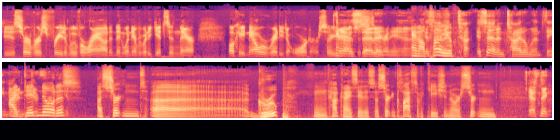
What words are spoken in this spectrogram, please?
the server is free to move around, and then when everybody gets in there, okay, now we're ready to order. So you're Yeah, not it's just that, staggering. yeah. And I'll It's tell you- enti- it's that entitlement thing. I did notice a certain uh, group. Hmm, how can I say this? A certain classification or a certain. ethnic.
